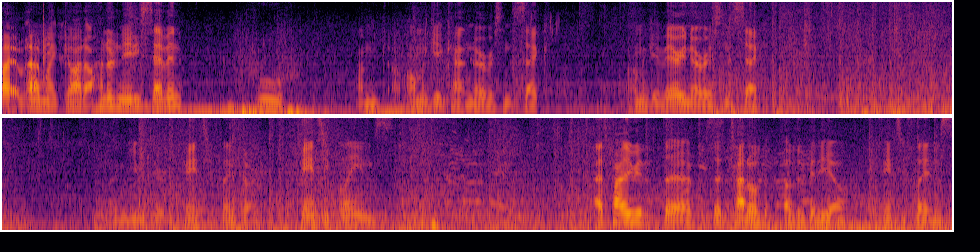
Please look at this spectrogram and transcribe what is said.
I am Oh happy. my god, 187. Whew. I'm I'm gonna get kind of nervous in a sec. I'm gonna get very nervous in a sec. And you with your fancy flamethrower, fancy flames. That's probably the the, the title of the, of the video, fancy flames.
